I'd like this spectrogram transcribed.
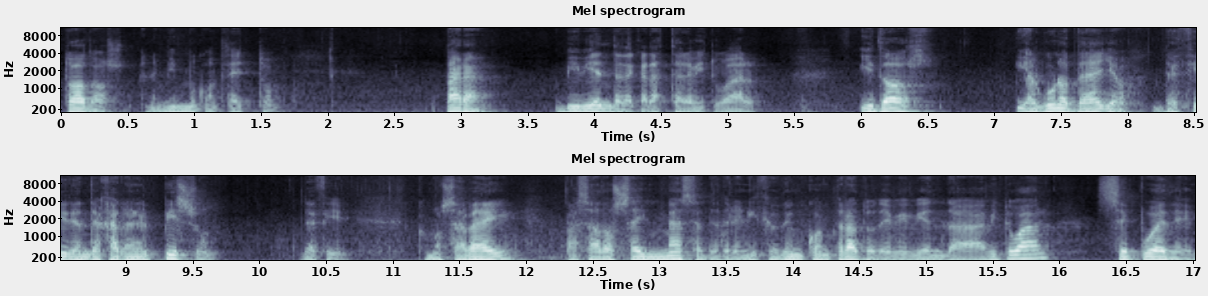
todos en el mismo concepto, para vivienda de carácter habitual y dos y algunos de ellos deciden dejar en el piso? Es decir, como sabéis, pasados seis meses desde el inicio de un contrato de vivienda habitual, se puede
